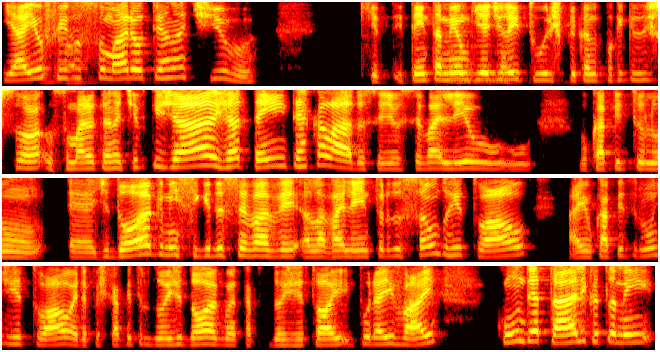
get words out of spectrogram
E aí eu fiz o sumário alternativo, que e tem também um guia de leitura explicando por que que existe o sumário alternativo que já já tem intercalado, ou seja, você vai ler o, o, capítulo 1 é, de Dogma, em seguida você vai ver, ela vai ler a introdução do ritual, aí o capítulo 1 de ritual, aí depois capítulo 2 de Dogma, capítulo 2 de ritual e por aí vai, com um detalhe que eu também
